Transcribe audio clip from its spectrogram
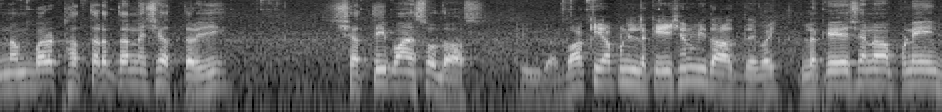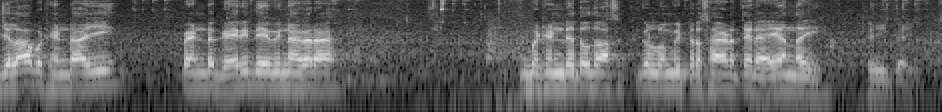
ਨੰਬਰ 78376 ਜੀ 36510 ਠੀਕ ਆ ਬਾਕੀ ਆਪਣੀ ਲੋਕੇਸ਼ਨ ਵੀ ਦੱਸ ਦੇ ਬਾਈ। ਲੋਕੇਸ਼ਨ ਆਪਣੀ ਜ਼ਿਲ੍ਹਾ ਬਠਿੰਡਾ ਜੀ ਪਿੰਡ ਗਹਿਰੀ ਦੇਵੀ ਨਗਰ ਹੈ। ਬਠਿੰਡੇ ਤੋਂ 10 ਕਿਲੋਮੀਟਰ ਸਾਈਡ ਤੇ ਰਹਿ ਜਾਂਦਾ ਜੀ। ਠੀਕ ਹੈ ਜੀ।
